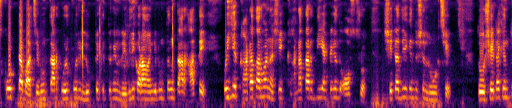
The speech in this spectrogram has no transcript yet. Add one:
স্কোরটা বাজছে এবং তার পুরোপুরি লুকটা কিন্তু এখানে রিভিল করা হয়নি এবং তার হাতে ওই যে কাঁটা তার হয় না, সেই কাঁটা তার দিয়ে একটা কিন্তু অস্ত্র, সেটা দিয়ে কিন্তু সে লড়ছে। তো সেটা কিন্তু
